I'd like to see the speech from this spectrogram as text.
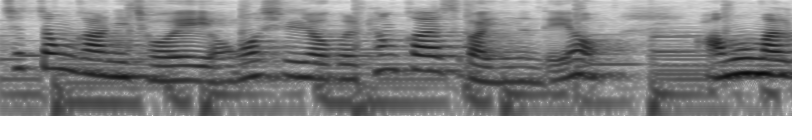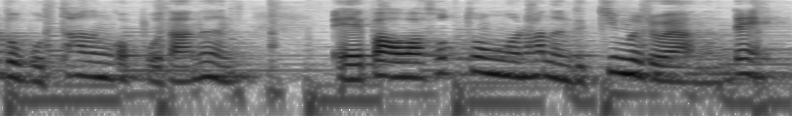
채점관이 저의 영어 실력을 평가할 수가 있는데요. 아무 말도 못하는 것보다는 에바와 소통을 하는 느낌을 줘야 하는데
